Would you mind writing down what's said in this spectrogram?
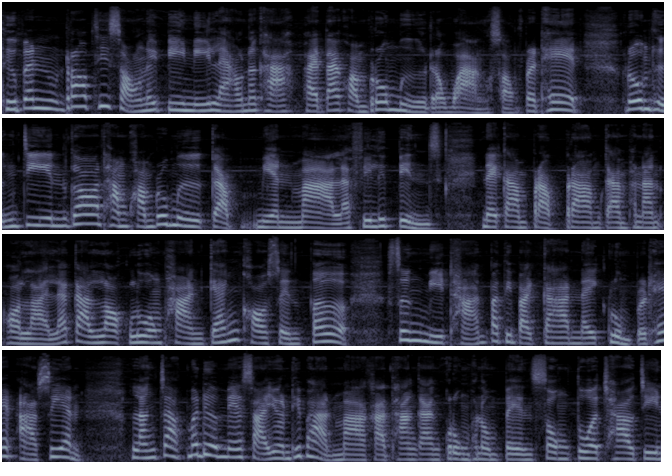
ถือเป็นรอบที่ 2 ในปีนี้แล้วนะคะ ภายใต้ความร่วมมือระหว่าง 2 ประเทศ รวมถึงจีนก็ทำความร่วมมือกับเมียนมาและฟิลิปปินส์ในการปราบปรามการพนันออนไลน์ และการหลอกลวงผ่านแก๊ง call center ซึ่งมีฐานปฏิบัติการในกลุ่มประเทศอาเซียน หลังจากเมื่อเดือนเมษายนที่ผ่านมาค่ะทางการกรุงพนมเปญส่งตัวชาวจีน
